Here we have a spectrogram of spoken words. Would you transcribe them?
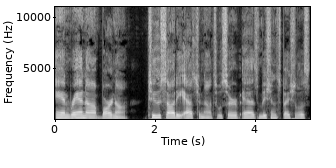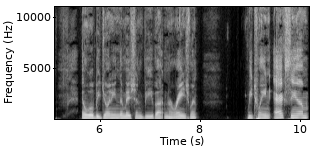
and Rana Barna, two Saudi astronauts, will serve as mission specialists and will be joining the mission via an arrangement between Axiom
